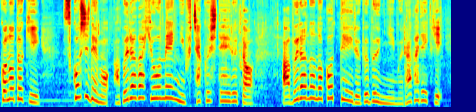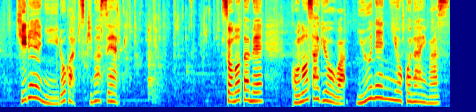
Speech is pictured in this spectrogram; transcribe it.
この時少しでも油が表面に付着していると油の残っている部分にムラができきれいに色がつきません。そのためこの作業は入念に行います。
